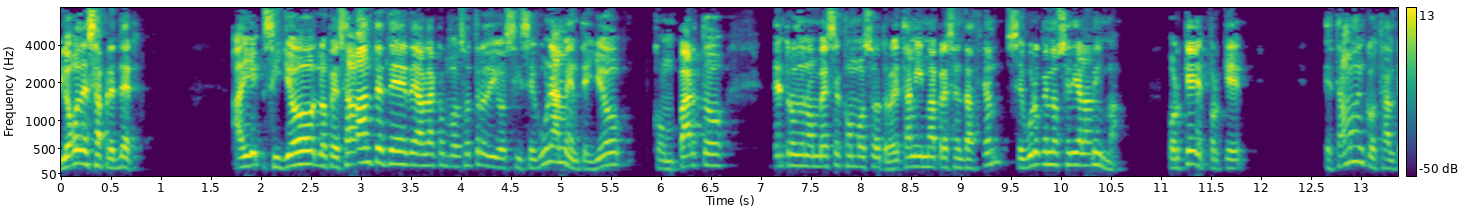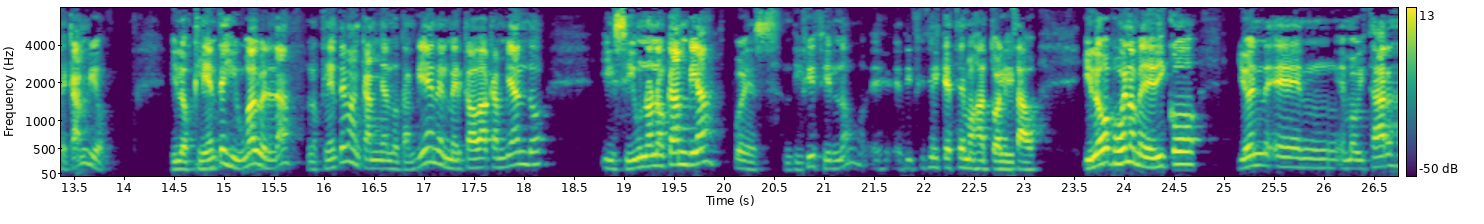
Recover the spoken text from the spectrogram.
Y luego desaprender. Ahí, si yo lo pensaba antes de, de hablar con vosotros, digo, si seguramente yo comparto dentro de unos meses con vosotros esta misma presentación, seguro que no sería la misma. ¿Por qué? Porque estamos en constante cambio. Y los clientes igual, ¿verdad? Los clientes van cambiando también, el mercado va cambiando. Y si uno no cambia, pues difícil, ¿no? Es, difícil que estemos actualizados. Y luego, pues bueno, me dedico, yo en, en, Movistar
